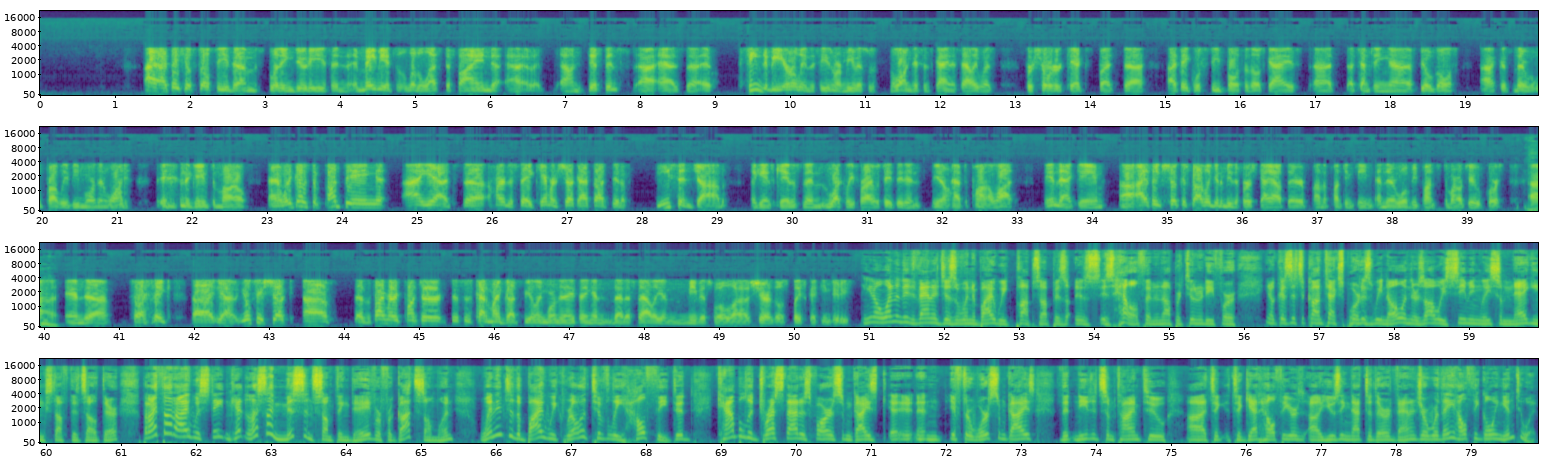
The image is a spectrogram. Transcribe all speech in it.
I, I think you'll still see them splitting duties, and, and maybe it's a little less defined uh, on distance uh, as uh, it seemed to be early in the season, where Mevis was the long distance guy and Assalley was for shorter kicks. But uh, I think we'll see both of those guys uh, attempting uh, field goals because uh, there will probably be more than one in the game tomorrow. And when it comes to punting, uh, yeah, it's uh, hard to say. Cameron Shook, I thought, did a decent job against Kansas, and luckily for Iowa State, they didn't, you know, have to punt a lot in that game. Uh, I think Shook is probably going to be the first guy out there on the punting team, and there will be punts tomorrow too, of course. Uh, and uh, so I think, uh, yeah, you'll see Shook uh, as the primary punter, this is kind of my gut feeling more than anything, and that Assalley and Mevis will uh, share those place kicking duties. You know, one of the advantages of when the bye week pops up is is is health and an opportunity for you know because it's a contact sport as we know, and there's always seemingly some nagging stuff that's out there. But I thought Iowa State and Kent, unless I'm missing something, Dave, or forgot someone, went into the bye week relatively healthy. Did Campbell address that as far as some guys, and if there were some guys that needed needed some time to uh, to to get healthier, uh, using that to their advantage, or were they healthy going into it?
